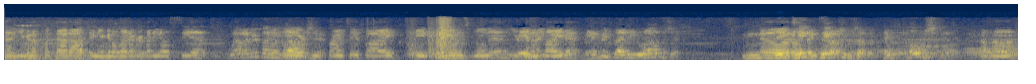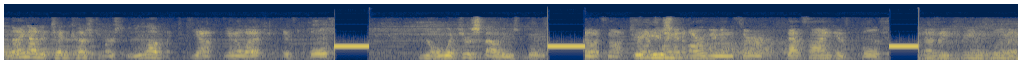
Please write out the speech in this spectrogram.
You're gonna put that up and you're gonna let everybody else see it. Well, everybody But when you're loves it. confronted by a trans woman, you're Every- gonna hide it. Everybody loves it. No, they I don't think so. They take pictures of it. They post it. Uh huh. Nine out of ten customers love it. Yeah. You know what? It's bullshit. No, what you're spouting is bull. No, it's not. Trans is- women are women, sir. That sign is bullshit. As a trans woman,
